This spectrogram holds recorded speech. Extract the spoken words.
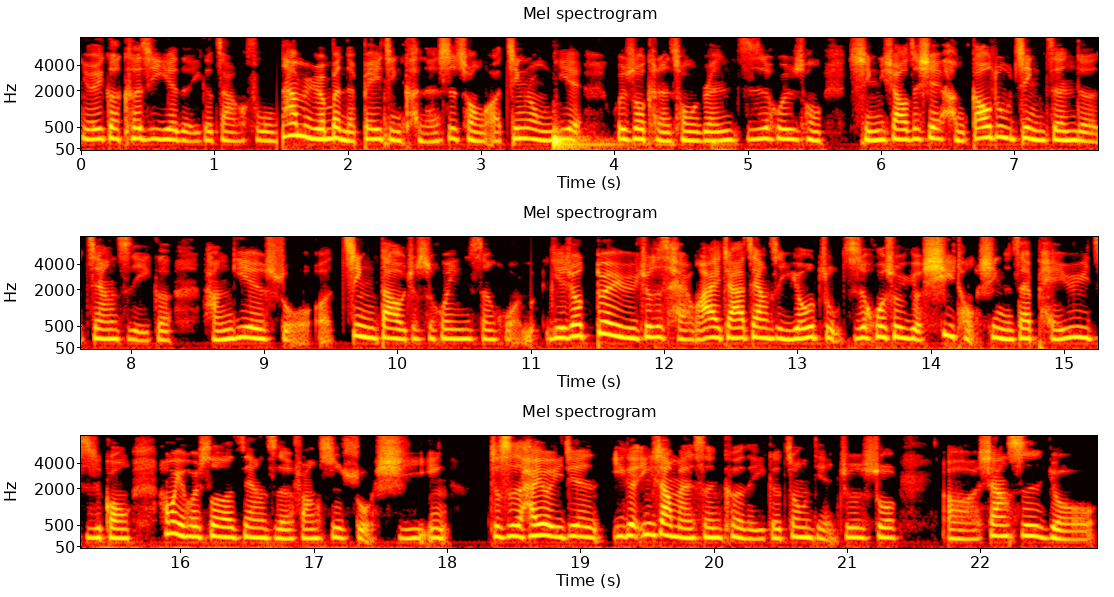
有一个科技业的一个丈夫，他们原本的背景可能是从呃金融业，或者说可能从人资，或者从行销这些很高度竞争的这样子一个行业所呃进到就是婚姻生活，也就对于就是彩虹爱家这样子有组织或者说有系统性的在培育职工，他们也会受到这样子的方式所吸引。就是还有一件一个印象蛮深刻的一个重点，就是说呃像是有。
